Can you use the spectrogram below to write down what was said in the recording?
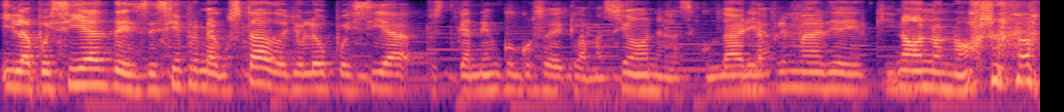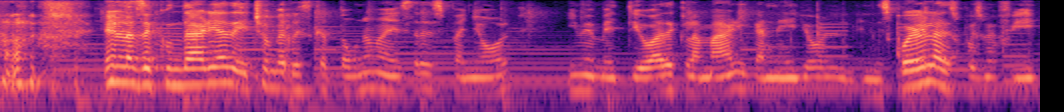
Y la poesía desde siempre me ha gustado. Yo leo poesía, pues gané un concurso de declamación en la En secundaria. la primaria y el kinder. No, no, no. en la secundaria, de hecho, me rescató una maestra de español y me metió a declamar y gané yo en la escuela. Después me fui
